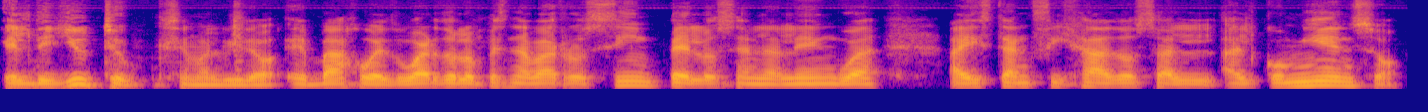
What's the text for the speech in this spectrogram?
el de YouTube, que se me olvidó, eh, bajo Eduardo López Navarro, sin pelos en la lengua. Ahí están fijados al, comienzo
